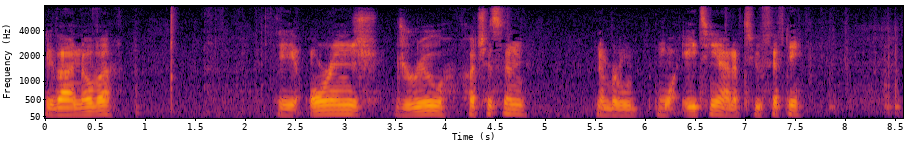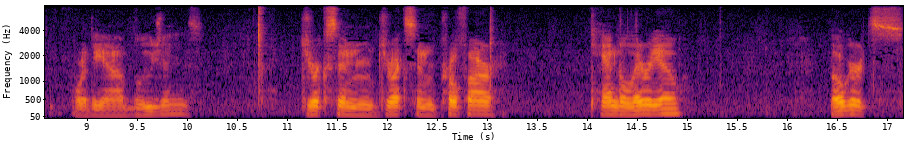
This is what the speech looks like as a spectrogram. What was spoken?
Ivan Nova, a orange Drew Hutchison, number 18 out of 250 for the uh, Blue Jays. Jurickson, Jurickson Profar, Candelario, Bogaerts,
